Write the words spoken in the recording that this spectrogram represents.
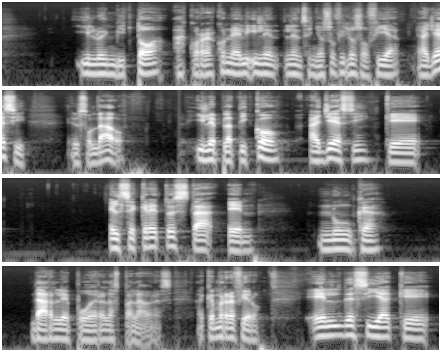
y lo invitó a correr con él y le, enseñó su filosofía a Jesse, el soldado. Y le platicó a Jesse que el secreto está en nunca darle poder a las palabras. ¿A qué me refiero? Él decía que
